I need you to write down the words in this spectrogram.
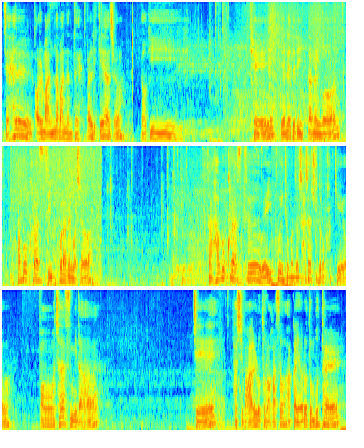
이제 헬 얼마 안 남았는데 빨리 깨야죠. 여기 오케이 얘네들이 있다는 건 하부크라스트 입구라는 거죠. 하부크라스트 웨이포인트 먼저 찾아주도록 할게요. 어, 찾았습니다. 이제 다시 마을로 돌아가서 아까 열어둔 포탈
